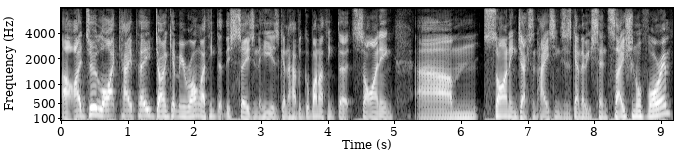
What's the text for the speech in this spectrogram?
Uh, I do like KP, don't get me wrong. I think that this season he is going to have a good one. I think that signing, um, signing Jackson Hastings is going to be sensational for him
